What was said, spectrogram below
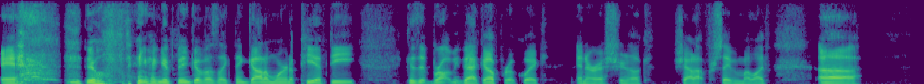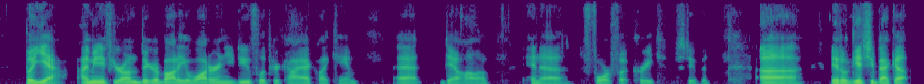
And the only thing I can think of, I was like, thank God I'm wearing a PFD because it brought me back up real quick. NRS Chinook, shout out for saving my life. Uh, but yeah, I mean, if you're on a bigger body of water and you do flip your kayak like Cam at Dale Hollow in a four foot creek, stupid, uh, it'll get you back up,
